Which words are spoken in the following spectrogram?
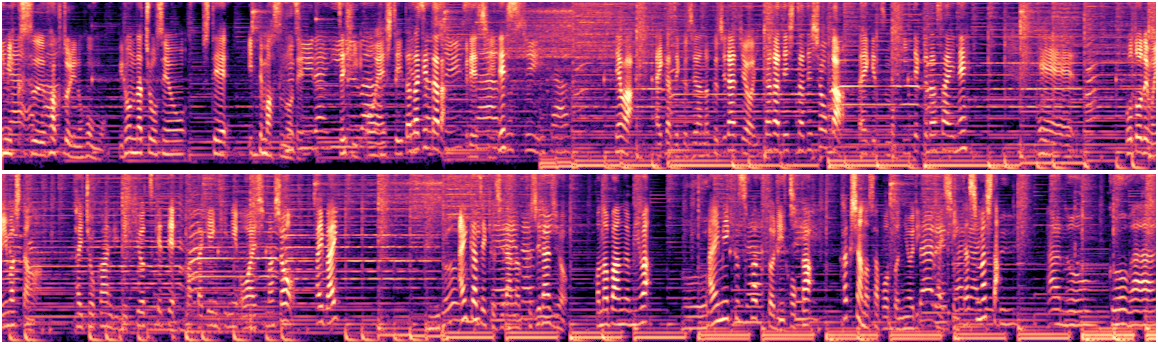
え iMix ファクトリーの方もいろんな挑戦をしていってますのでぜひ応援していただけたら嬉しいです。では相風クジラのクジラジオいかがでしたでしょうか？来月も聞いてくださいね。えー冒頭でも言いましたが体調管理に気をつけてまた元気にお会いしましょう。バイバイ。相風クジラのクジラジオ。この番組は iMix ファクトリーほか各社のサポートにより配信いたしました。あの子は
